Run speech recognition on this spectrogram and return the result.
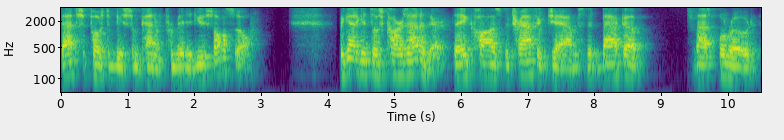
that's supposed to be some kind of permitted use also. We got to get those cars out of there. They cause the traffic jams that back up Sebastopol Road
